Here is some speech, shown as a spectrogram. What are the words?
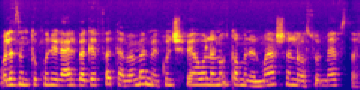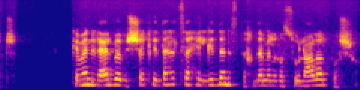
ولازم تكون العلبة جافة تماما ما يكونش فيها ولا نقطة من الماء عشان الغسول ما يفسدش كمان العلبة بالشكل ده هتسهل جدا استخدام الغسول على البشرة.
